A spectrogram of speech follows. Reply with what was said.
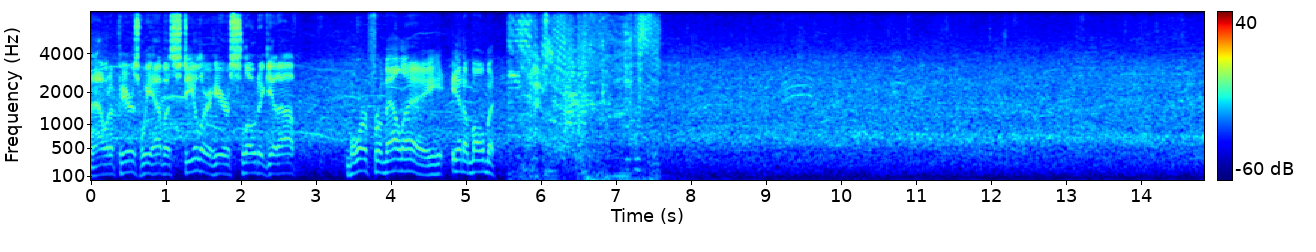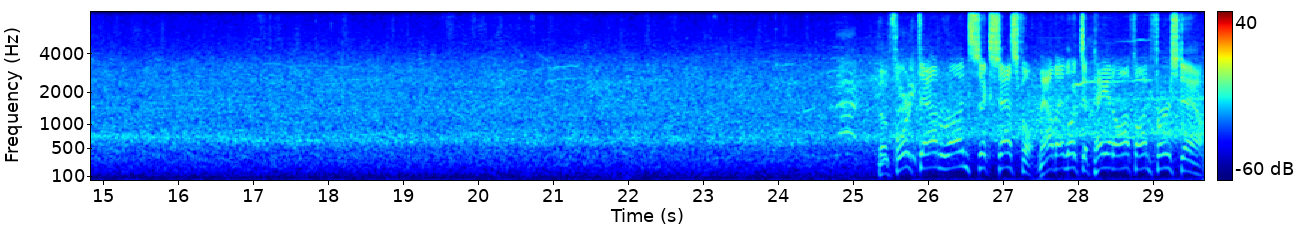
Now it appears we have a Steeler here slow to get up. More from L.A. in a moment. Fourth down run successful. Now they look to pay it off on first down.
